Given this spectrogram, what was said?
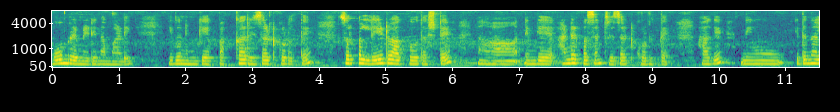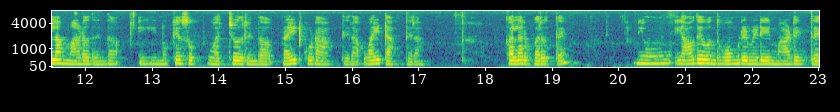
ಹೋಮ್ ರೆಮಿಡಿನ ಮಾಡಿ ಇದು ನಿಮಗೆ ಪಕ್ಕಾ ರಿಸಲ್ಟ್ ಕೊಡುತ್ತೆ. ಸ್ವಲ್ಪ ಲೇಟು ಆಗ್ಬೋದು ಅಷ್ಟೇ ನಿಮಗೆ ಹಂಡ್ರೆಡ್ ಪರ್ಸೆಂಟ್ ರಿಸಲ್ಟ್ ಕೊಡುತ್ತೆ. ಹಾಗೆ ನೀವು ಇದನ್ನೆಲ್ಲ ಮಾಡೋದ್ರಿಂದ ಈ ನುಗ್ಗೆ ಸೊಪ್ಪು ಹಚ್ಚೋದ್ರಿಂದ ಬ್ರೈಟ್ ಕೂಡ ಆಗ್ತೀರ, ವೈಟ್ ಆಗ್ತೀರಾ? ಕಲರ್ ಬರುತ್ತೆ. ನೀವು ಯಾವುದೇ ಒಂದು ಹೋಮ್ ರೆಮಿಡಿ ಮಾಡಿದರೆ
